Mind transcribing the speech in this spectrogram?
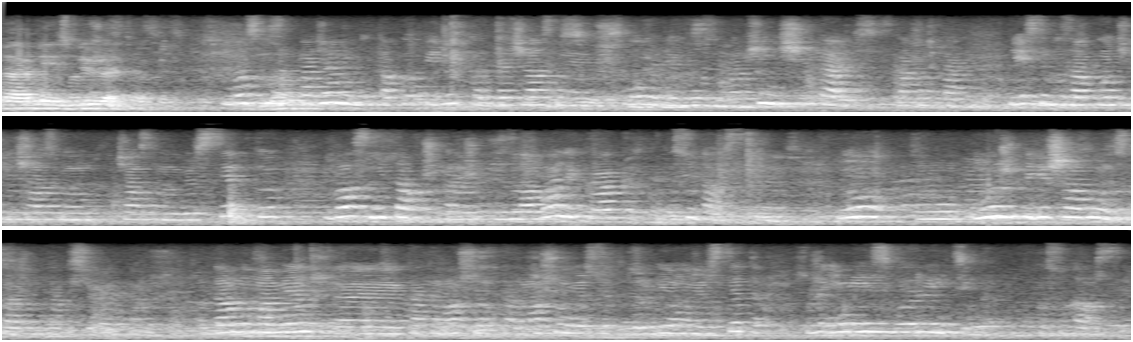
армии избежать. У нас в Азербайджане был такой период, когда частные школы или вузы вообще не считались, скажем так. Если вы закончили частную, частный университет, то вас не так уж хорошо признавали, как государственные. Но мы же перешагнули, скажем так, все это. В данный момент, э, как и наш, как наш университет, другие университеты, уже имеют свой рейтинг в государстве.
